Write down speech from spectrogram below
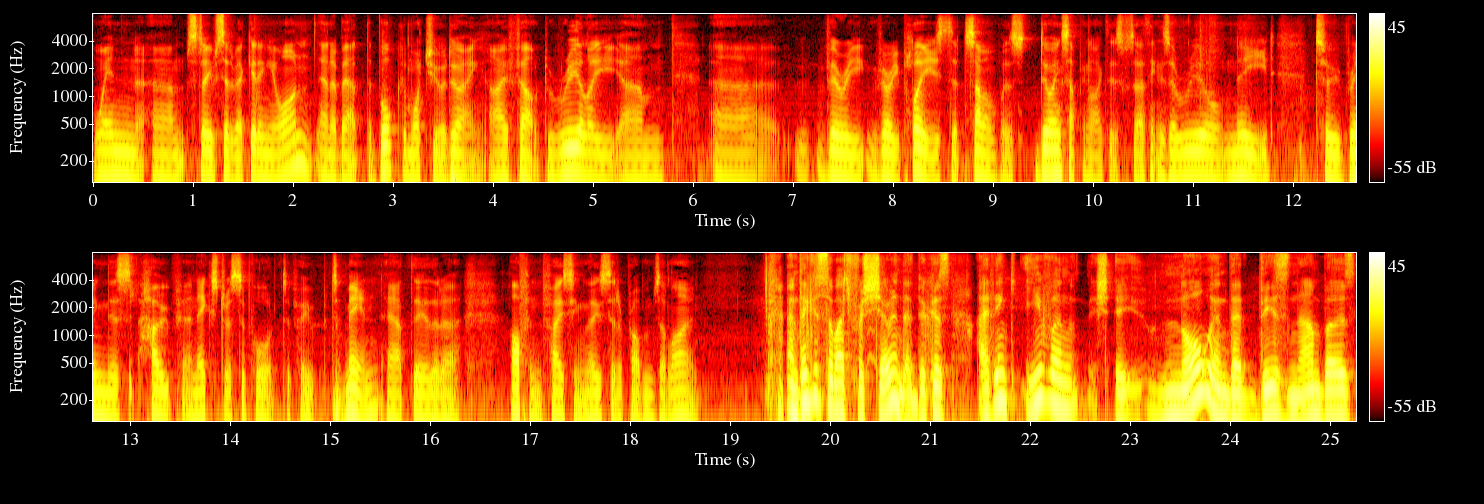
when um, Steve said about getting you on and about the book and what you were doing, I felt really um, uh, very, very pleased that someone was doing something like this because I think there's a real need to bring this hope and extra support to people, to men out there that are often facing these sort of problems alone. And thank you so much for sharing that because I think even eh, knowing that these numbers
